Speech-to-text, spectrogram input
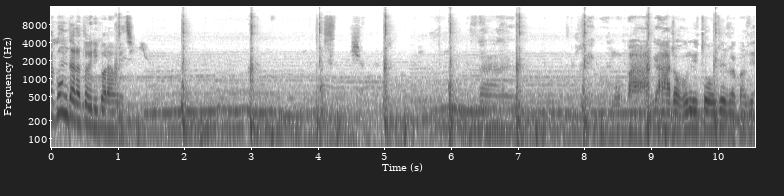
আগুন দ্বারা তৈরি করা হয়েছে। বা আরও তো ওদের ব্যাপারে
